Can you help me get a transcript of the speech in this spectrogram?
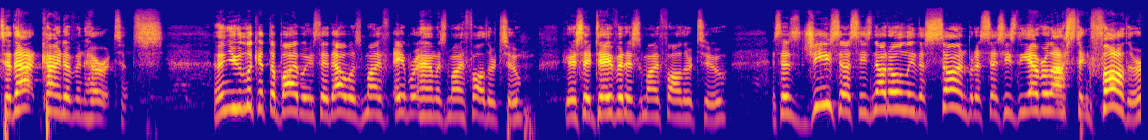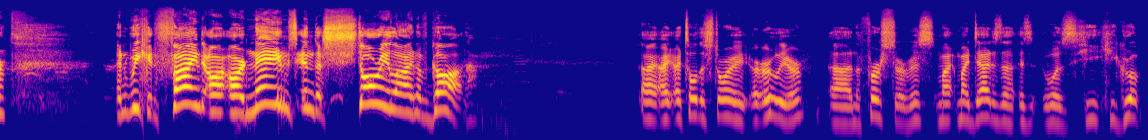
to that kind of inheritance. And you look at the Bible, you say, that was my, Abraham is my father too. You say, David is my father too. It says, Jesus, he's not only the son, but it says he's the everlasting father. And we can find our, our names in the storyline of God. I, I told the story earlier uh, in the first service. My, my dad is, a, is was he, he grew up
